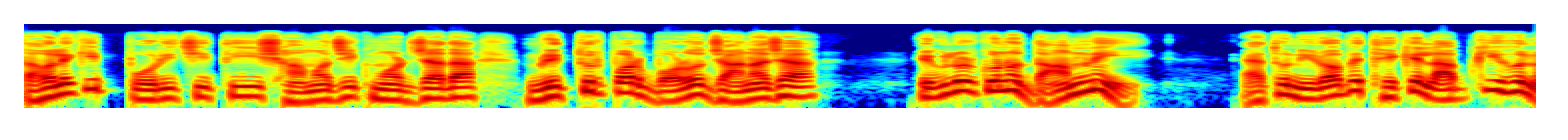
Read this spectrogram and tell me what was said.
তাহলে কি পরিচিতি সামাজিক মর্যাদা মৃত্যুর পর বড় জানাজা এগুলোর কোনো দাম নেই? এত নীরবে থেকে লাভ কি হল?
